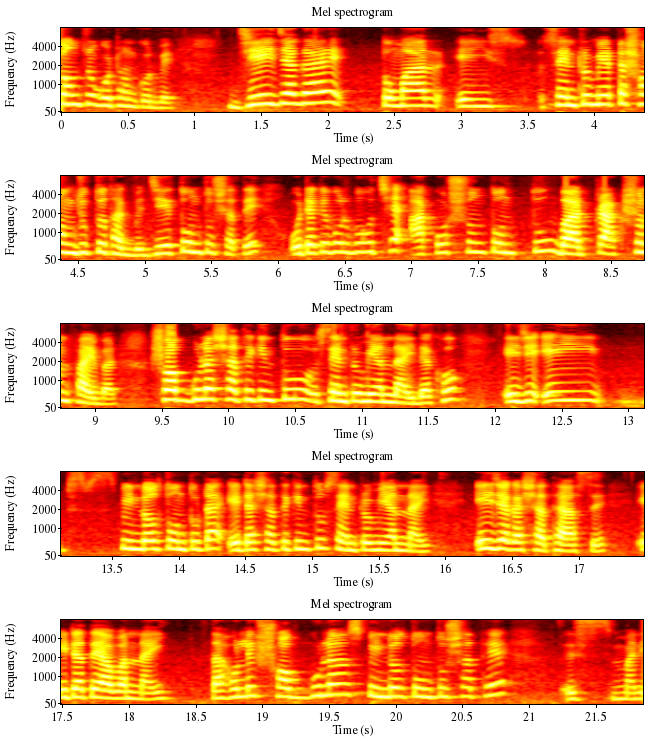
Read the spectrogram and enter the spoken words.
যন্ত্র গঠন করবে। যেই জায়গায় তোমার এই সেন্ট্রোমিয়ারটা সংযুক্ত থাকবে, যে তন্তুর সাথে ওটাকে বলব হচ্ছে আকর্ষণ তন্তু বা ট্রাকশন ফাইবার। সবগুলোর সাথে কিন্তু সেন্ট্রোমিয়ার নাই, দেখো। এই যে এই স্পিন্ডল তন্তুটা, এটার সাথে কিন্তু সেন্ট্রোমিয়ার নাই, এই জায়গার সাথে আছে, এটাতে আবার নাই। তাহলে সবগুলা স্পিন্ডল তন্তুর সাথে মানে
